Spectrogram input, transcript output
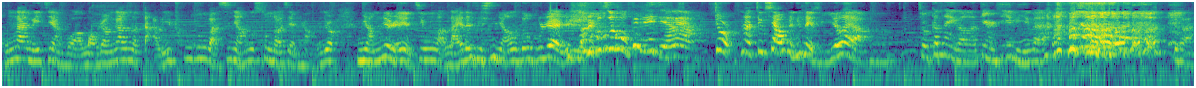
从来没见过老丈杆子打了一出租把新娘子送到现场的，就是娘家人也惊了，来的这新娘子都不认识。最后跟谁结了呀？就是那就下午肯定得离了呀，就跟那个电视机离呗，对吧？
